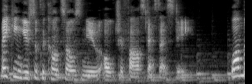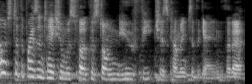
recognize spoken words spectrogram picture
making use of the console's new ultra fast SSD. While most of the presentation was focused on new features coming to the game that are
